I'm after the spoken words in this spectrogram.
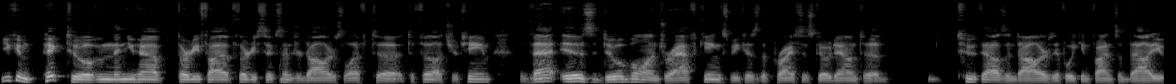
You can pick two of them, then you have $3,500, $3,600 left to, to fill out your team. That is doable on DraftKings because the prices go down to $2,000 if we can find some value.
